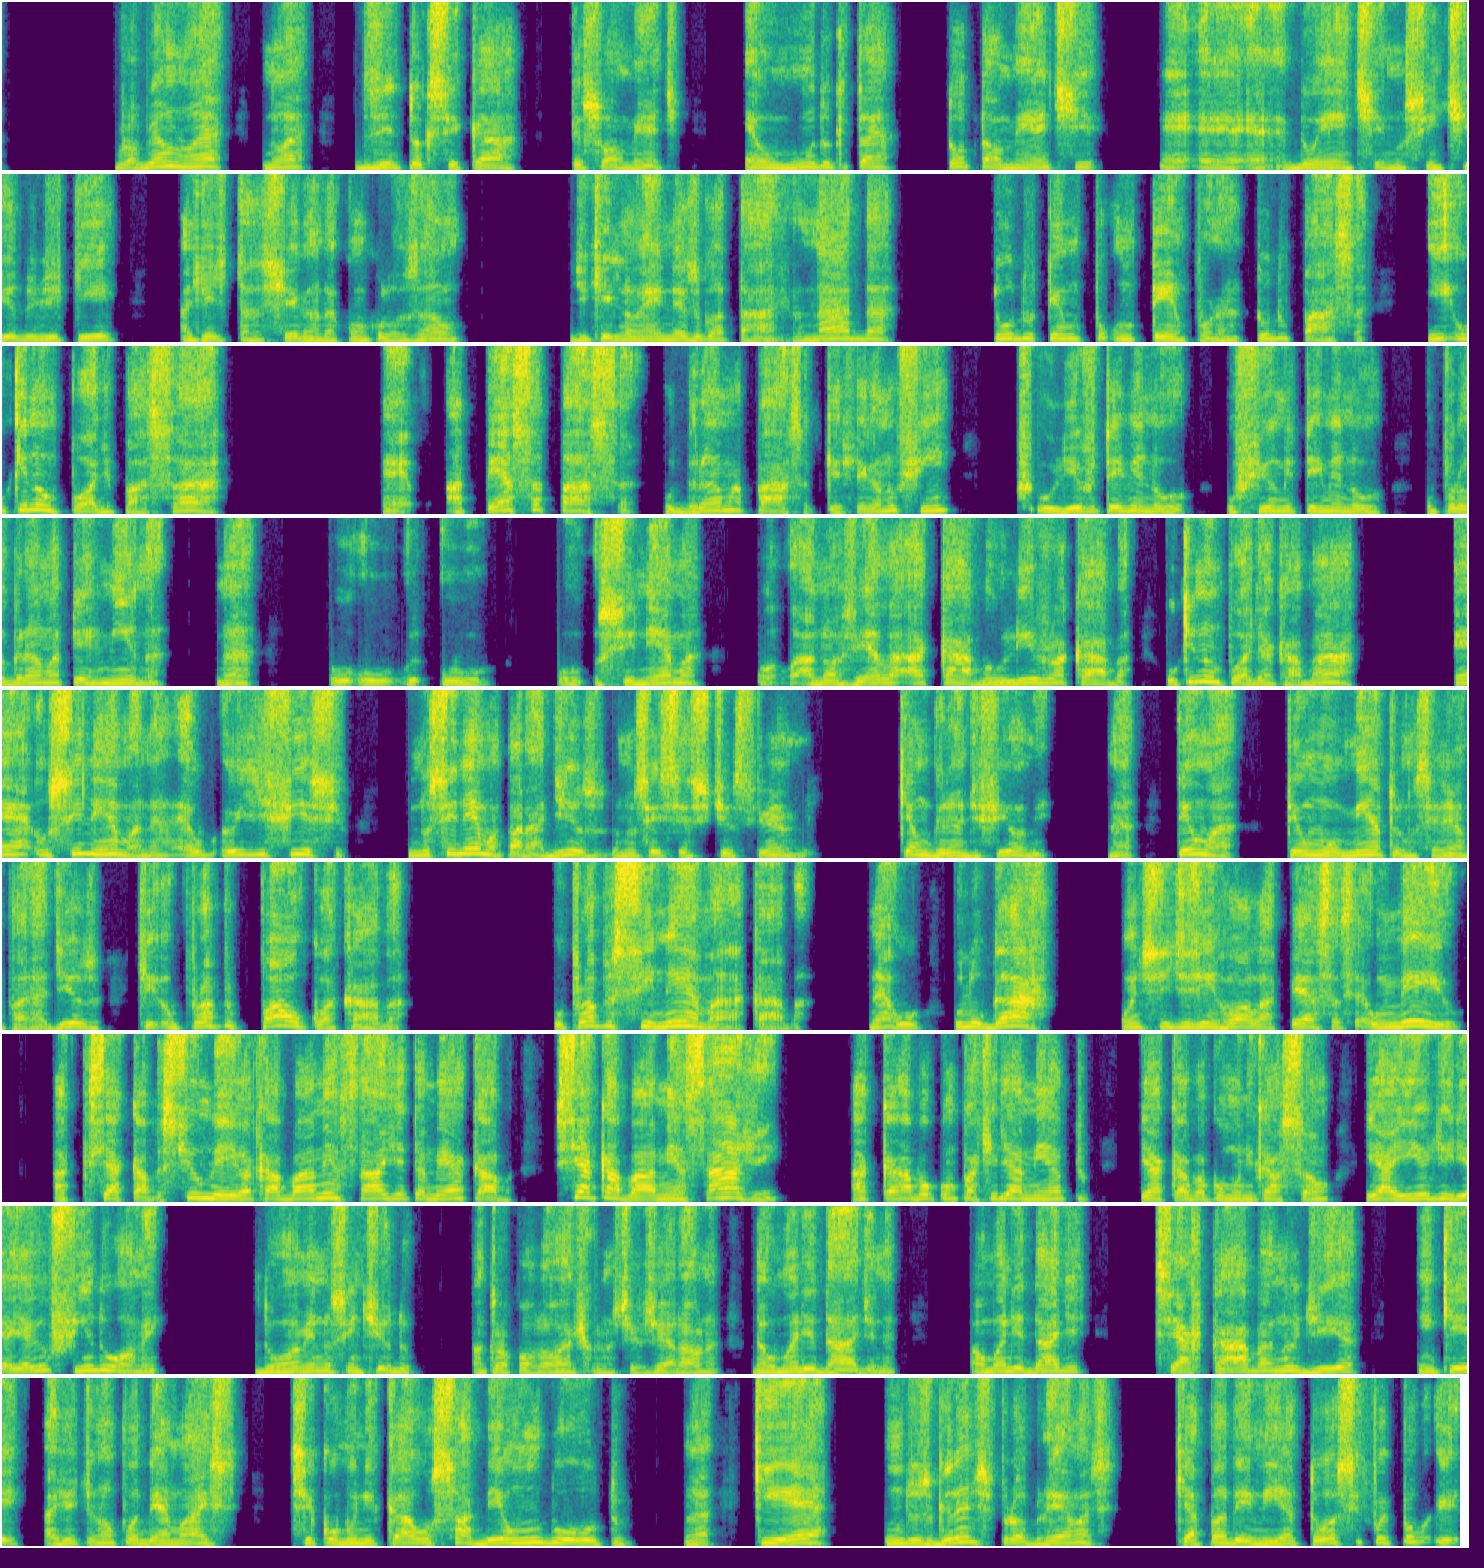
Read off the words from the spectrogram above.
O problema não é, não é desintoxicar pessoalmente, é um mundo que está totalmente é, é, é, doente, no sentido de que a gente está chegando à conclusão de que ele não é inesgotável. Nada, tudo tem um, um tempo, né? tudo passa. E o que não pode passar, é, a peça passa, o drama passa, porque chega no fim, o livro terminou o filme terminou, o programa termina, né? o, o, o, o cinema, a novela acaba, o livro acaba. O que não pode acabar é o cinema, né? é o, o edifício. No Cinema Paradiso, não sei se assistiu esse filme, que é um grande filme, né? tem, uma, tem um momento no Cinema Paradiso que o próprio palco acaba, o próprio cinema acaba. Né? O, o lugar onde se desenrola a peça, o meio se acaba. Se o meio acabar, a mensagem também acaba. Se acabar a mensagem, acaba o compartilhamento e acaba a comunicação. E aí eu diria, e aí o fim do homem, do homem no sentido antropológico, no sentido geral, né? da humanidade. Né? A humanidade se acaba no dia em que a gente não puder mais se comunicar ou saber um do outro, né? que é um dos grandes problemas que a pandemia trouxe foi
